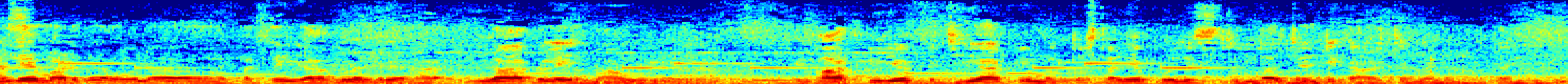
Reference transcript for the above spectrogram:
ಹಲ್ಲೆ ಮಾಡಿದ್ರೆ ಅವನ ಪತ್ತೆ ಈಗಾಗಲೇ ಈಗಾಗಲೇ ನಾವು R P F G R P ಮತ್ತು ಸ್ಥಳೀಯ ಪೊಲೀಸರಿಂದ ಜಂಟಿ ಕಾರ್ಯಾಚರಣೆ ಮಾಡ್ತಾ ಇದ್ದೀವಿ.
